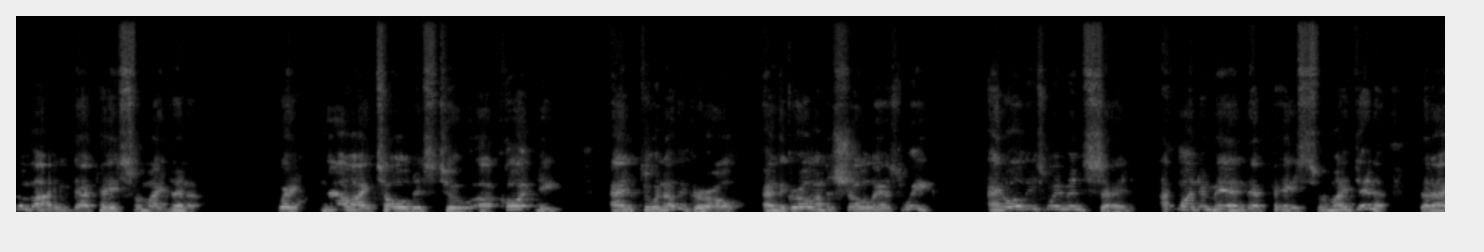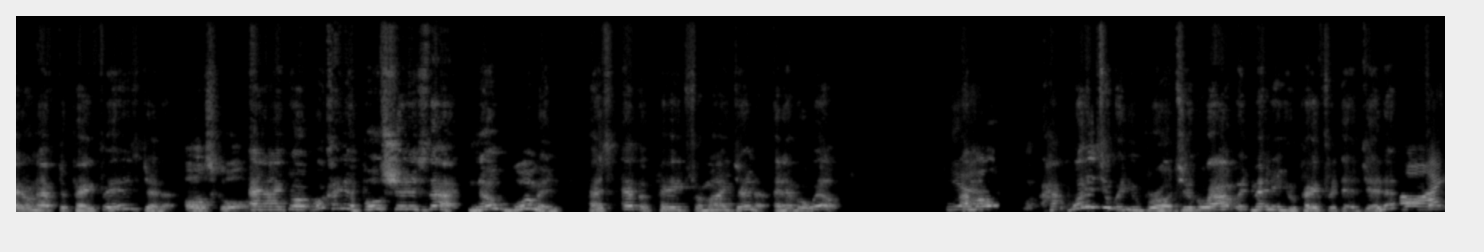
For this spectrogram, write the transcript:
somebody that pays for my dinner. Wait, now I told this to uh, Courtney and to another girl, and the girl on the show last week, and all these women said, I want a man that pays for my dinner, that I don't have to pay for his dinner. Old school. And I thought, what kind of bullshit is that? No woman has ever paid for my dinner and ever will. Yeah. I'm all, how, what is it with you broads? You go out with men and you pay for their dinner? Oh, I,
